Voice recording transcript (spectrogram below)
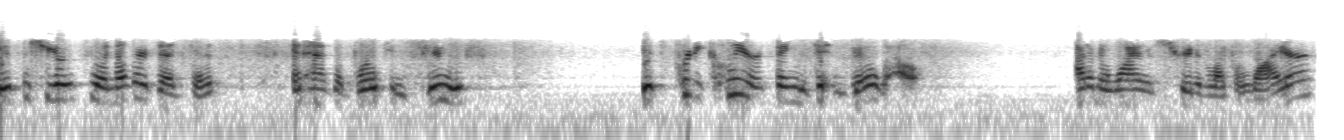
if she goes to another dentist and has a broken tooth, it's pretty clear things didn't go well. I don't know why I was treated like a liar,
